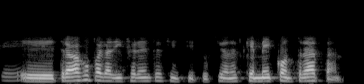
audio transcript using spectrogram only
eh, trabajo para diferentes instituciones que me contratan.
